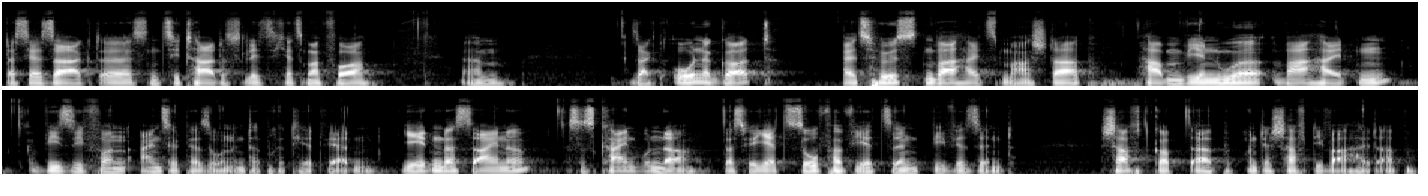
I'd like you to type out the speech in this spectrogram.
dass er sagt, äh, ist ein Zitat, das lese ich jetzt mal vor, ähm, sagt, ohne Gott als höchsten Wahrheitsmaßstab haben wir nur Wahrheiten, wie sie von Einzelpersonen interpretiert werden. Jedem das Seine. Es ist kein Wunder, dass wir jetzt so verwirrt sind, wie wir sind. Schafft Gott ab und er schafft die Wahrheit ab.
